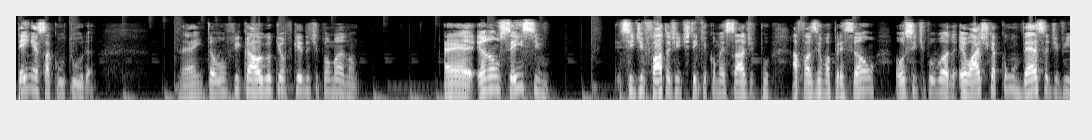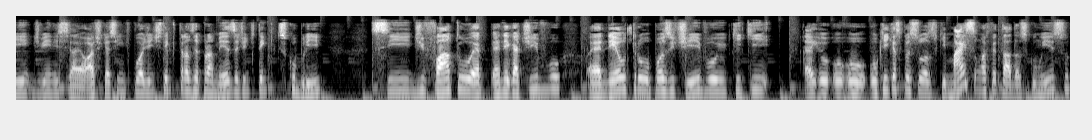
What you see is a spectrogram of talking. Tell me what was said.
tem essa cultura. Né? Então fica algo que eu fiquei do tipo, mano, é, eu não sei se se de fato a gente tem que começar tipo, a fazer uma pressão ou se tipo, mano, eu acho que a conversa devia, devia iniciar. Eu acho que assim, tipo, a gente tem que trazer pra mesa, a gente tem que descobrir se de fato é, é negativo, é neutro, positivo e o que que é, o, o, o que, que as pessoas que mais são afetadas com isso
